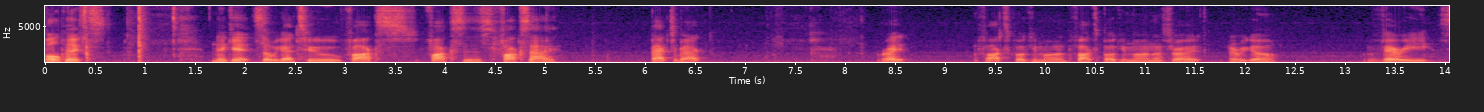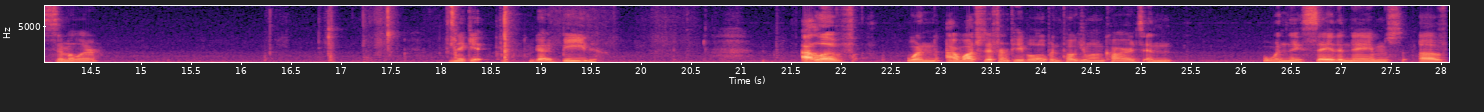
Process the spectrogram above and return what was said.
Vulpix, Nickit. So we got two Fox Foxes, Foxeye, back to back. Right? Fox Pokemon. Fox Pokemon, that's right. There we go. Very similar. Nickit. We got a bead. I love when I watch different people open Pokemon cards and when they say the names of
